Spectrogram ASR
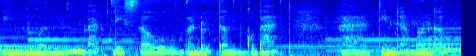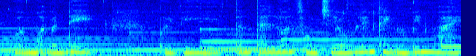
Mình muốn bạn đi sâu vào nội tâm của bạn và tìm ra nguồn gốc của mọi vấn đề. Bởi vì tâm ta luôn phóng chiếu lên cảnh ở bên ngoài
